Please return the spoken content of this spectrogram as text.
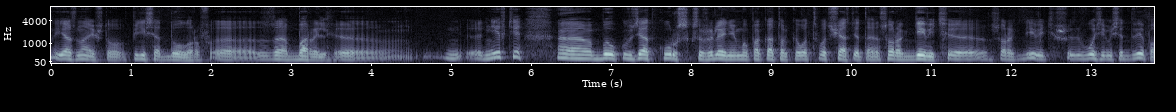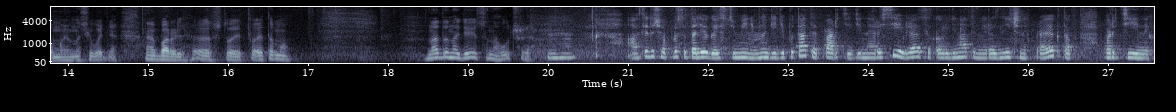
я знаю, что 50 долларов за баррель нефти э, был взят курс, к сожалению, мы пока только вот, вот сейчас где-то 49, 49, 82, по-моему, на сегодня э, баррель э, стоит, поэтому надо надеяться на лучшее. А следующий вопрос от Олега из Тюмени. Многие депутаты от партии «Единая Россия» являются координаторами различных проектов партийных.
